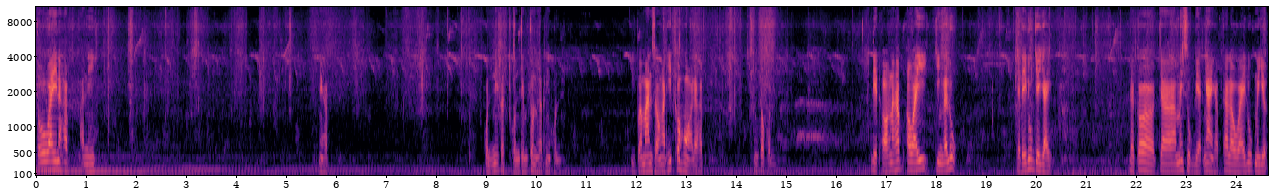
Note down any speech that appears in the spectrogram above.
โตไวนะครับพันนี้ นี่ครับ ผลนี่ก็ผลเต็มต้นครับนี่ผล อีกประมาณสองอาทิตย์ก็ห่อแล้วครับ นี่ก็ผล เด็ดออกนะครับ เอาไว้กิ่งละลูก จะได้ลูกใหญ่ๆ แล้วก็จะไม่สุกแดดง่ายครับ ถ้าเราไว้ลูกไม่เยอะ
